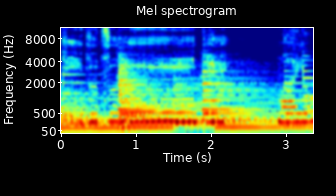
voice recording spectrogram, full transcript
傷ついて迷う。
